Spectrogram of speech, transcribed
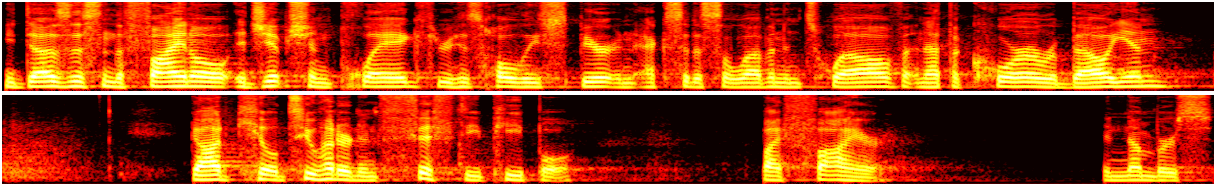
He does this in the final Egyptian plague through his Holy Spirit in Exodus 11 and 12. And at the Korah rebellion, God killed 250 people by fire in Numbers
